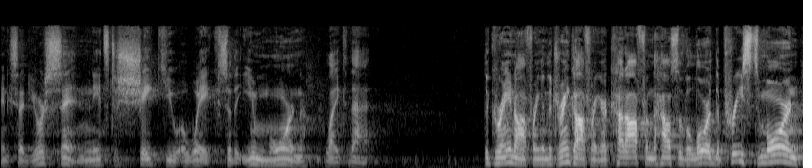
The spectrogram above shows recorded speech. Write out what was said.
And he said, Your sin needs to shake you awake so that you mourn like that. The grain offering and the drink offering are cut off from the house of the Lord. The priests mourn,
